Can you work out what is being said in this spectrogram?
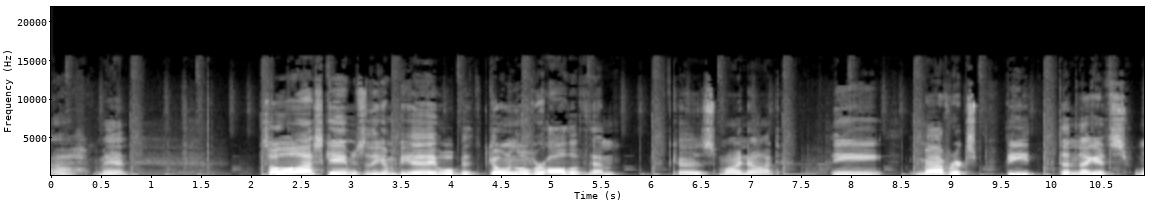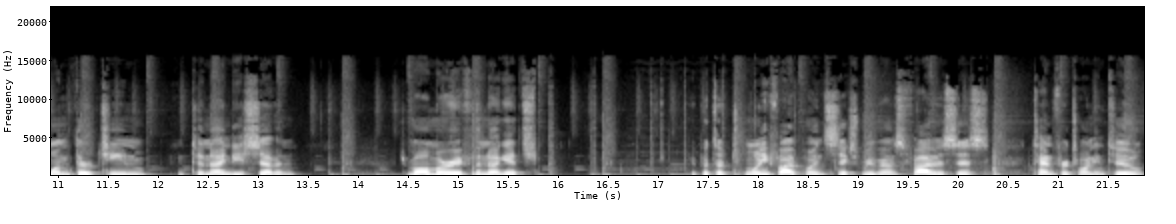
Oh, man. So the last games of the NBA, we'll be going over all of them, because why not? The Mavericks beat the Nuggets 113 to 97. Jamal Murray for the Nuggets. He puts up 25.6 rebounds, 5 assists, 10 for 22.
